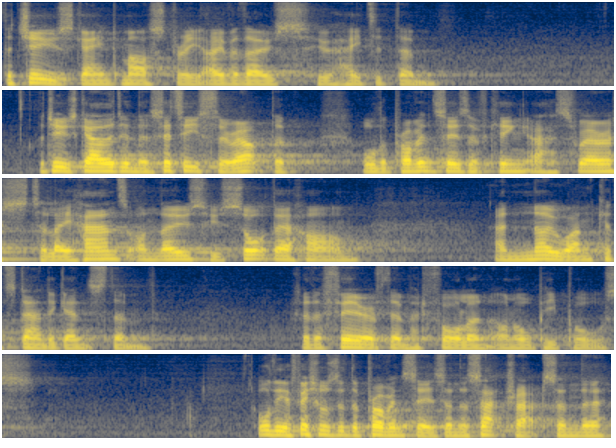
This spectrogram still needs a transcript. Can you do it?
The Jews gained mastery over those who hated them. The Jews gathered in their cities throughout the, all the provinces of King Ahasuerus to lay hands on those who sought their harm, and no one could stand against them for the fear of them had fallen on all peoples. All the officials of the provinces and the satraps and the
